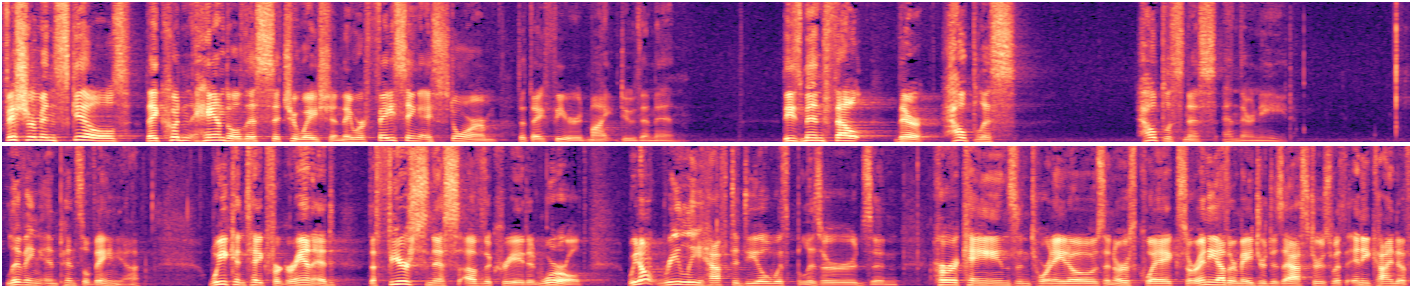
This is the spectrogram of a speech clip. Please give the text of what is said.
fishermen's skills, they couldn't handle this situation. They were facing a storm that they feared might do them in. These men felt their helpless helplessness and their need. Living in Pennsylvania, we can take for granted the fierceness of the created world. We don't really have to deal with blizzards and hurricanes and tornadoes and earthquakes or any other major disasters with any kind of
